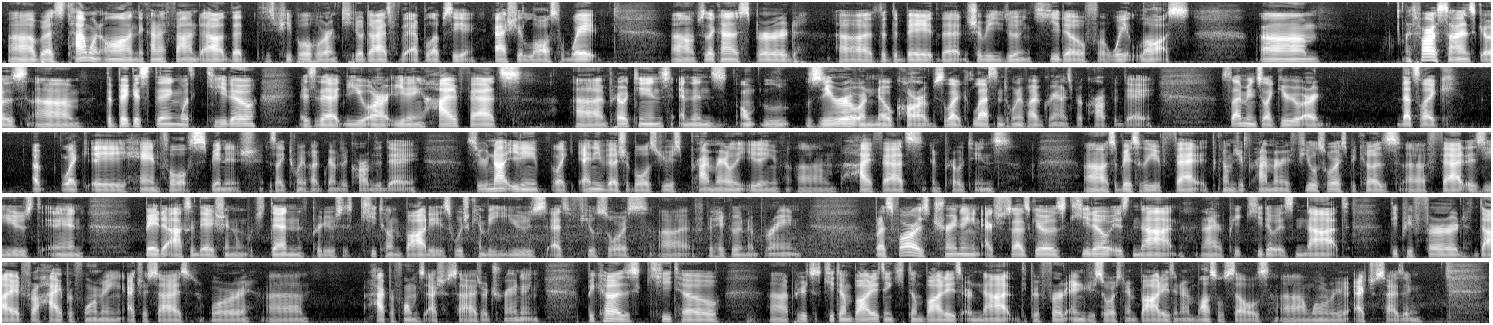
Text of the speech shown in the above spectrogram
Uh, but as time went on, they kind of found out that these people who are on keto diets for the epilepsy actually lost weight. Um, so they kind of spurred uh, the debate that should be doing keto for weight loss. Um, as far as science goes, um, the biggest thing with keto is that you are eating high fats uh, and proteins and then z- um, zero or no carbs, like less than 25 grams per carb a day. So that means like you are, that's like a, like a handful of spinach is like 25 grams of carbs a day. So you're not eating like any vegetables. You're just primarily eating um, high fats and proteins. Uh, so basically, your fat it becomes your primary fuel source because uh, fat is used in beta oxidation, which then produces ketone bodies, which can be used as a fuel source, uh, particularly in the brain. But as far as training and exercise goes, keto is not, and I repeat, keto is not the preferred diet for high performing exercise or uh, high performance exercise or training because keto uh, produces ketone bodies, and ketone bodies are not the preferred energy source in our bodies and our muscle cells uh, when we're exercising.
